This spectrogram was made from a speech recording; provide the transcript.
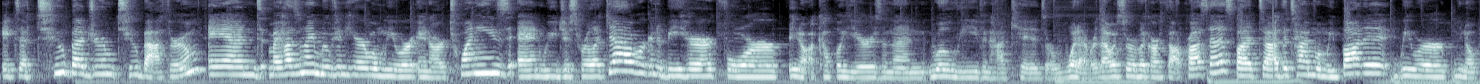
It's a two bedroom, two bathroom. And my husband and I moved in here when we were in our 20s and we just were like, yeah, we're going to be here for, you know, a couple years and then we'll leave and have kids or whatever. That was sort of like our thought process. But uh, at the time when we bought it, we were, you know,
